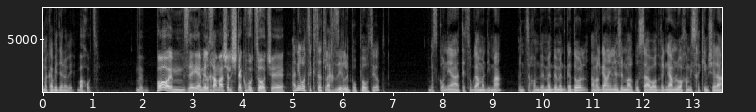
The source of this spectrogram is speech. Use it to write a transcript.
מכבי תל אביב. בחוץ. ופה הם, זה יהיה מלחמה של שתי קבוצות ש... אני רוצה קצת להחזיר לפרופורציות. בסקוניה תצוגה מדהימה, וניצחון באמת באמת גדול, אבל גם העניין של מרקוס האווארד וגם לוח המשחקים שלה,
